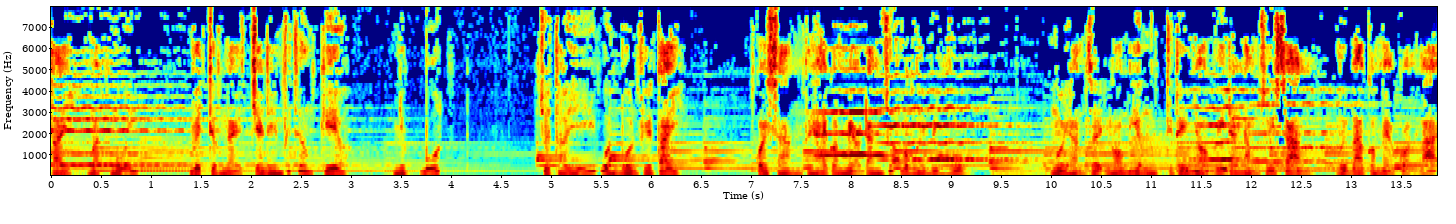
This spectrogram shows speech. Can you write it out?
tay, mặt mũi, vết thương này che lên vết thương kia, nhức buốt. Chưa thấy buồn buồn phía tay, quay sang thấy hai con mèo đang rút vào người mình ngủ. Ngồi hẳn dậy ngó nghiêng thì thấy nhỏ Vi đang nằm dưới sàn với ba con mèo còn lại.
